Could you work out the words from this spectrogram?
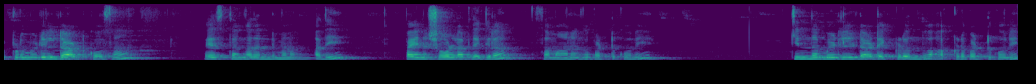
ఇప్పుడు మిడిల్ డాట్ కోసం వేస్తాం కదండి మనం అది పైన షోల్డర్ దగ్గర సమానంగా పట్టుకొని కింద మిడిల్ డాట్ ఎక్కడ ఉందో అక్కడ పట్టుకొని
